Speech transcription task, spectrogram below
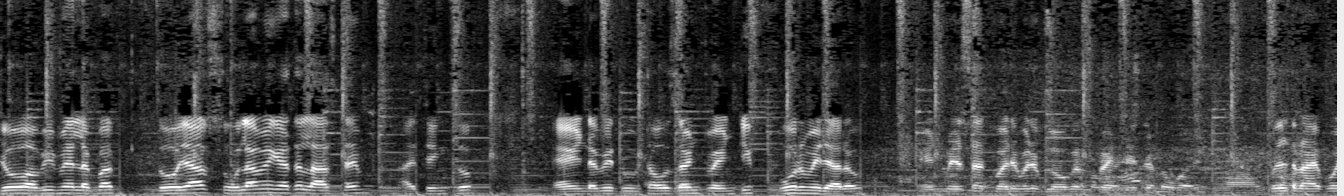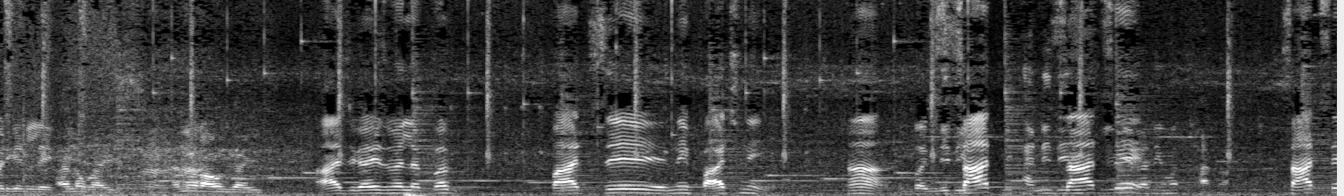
जो अभी मैं लगभग 2016 में गया था last time I think so and अभी 2024 में जा रहा हूँ एंड मेरे साथ बड़े बड़े ब्लॉगर्स बैठे ट्राईपॉड के लिए। हेलो हाँ। हेलो राहुल भाई आज गाइज़ मैं लगभग पाँच से नहीं पाँच नहीं हाँ सात सात से सात से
